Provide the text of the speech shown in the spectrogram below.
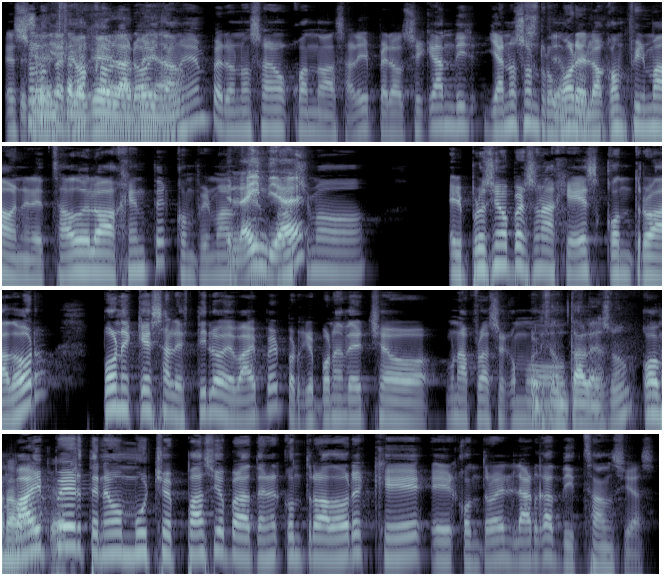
Eso lo tenemos que hablar la hoy también, pero no sabemos cuándo va a salir. Pero sí que han di- ya no son rumores, pues. lo ha confirmado en el estado de los agentes, confirmado En la que India, el ¿eh? próximo, el próximo personaje es controlador, pone que es al estilo de Viper, porque pone de hecho una frase como Horizontales, ¿no? con Viper. tenemos mucho espacio para tener controladores que eh, controlen largas distancias.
